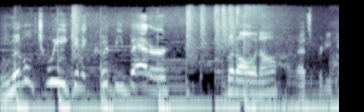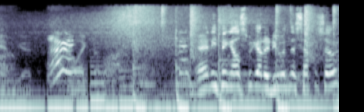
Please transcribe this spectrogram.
Little tweak and it could be better. But all in all, that's pretty damn good. All right. I like that a lot. Anything else we got to do in this episode?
